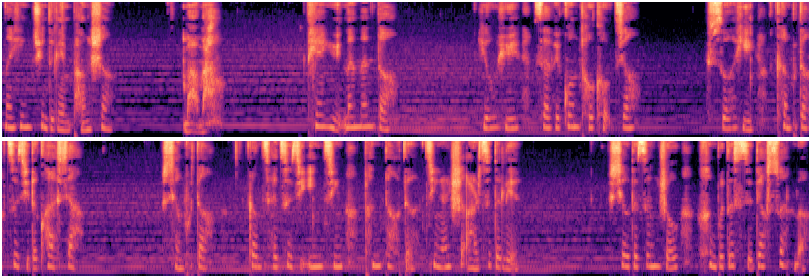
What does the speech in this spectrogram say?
那英俊的脸庞上。妈妈，天宇喃喃道：“由于在为光头口交，所以看不到自己的胯下。想不到刚才自己阴茎喷到的竟然是儿子的脸，羞得曾柔恨不得死掉算了。”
